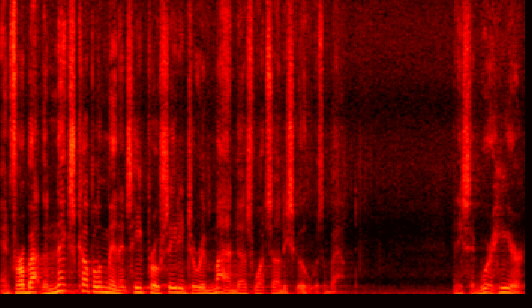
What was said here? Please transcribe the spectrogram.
And for about the next couple of minutes, he proceeded to remind us what Sunday school was about. And he said, We're here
